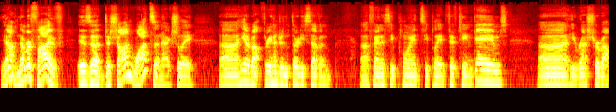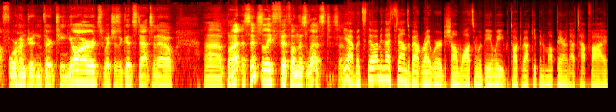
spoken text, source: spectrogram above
Yeah, number five is uh, Deshaun Watson. Actually, uh, he had about 337 uh, fantasy points. He played 15 games. Uh, he rushed for about 413 yards, which is a good stat to know. Uh, but essentially fifth on this list. So Yeah, but still, I mean, that sounds about right where Deshaun Watson would be, and we talked about keeping him up there in that top five,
